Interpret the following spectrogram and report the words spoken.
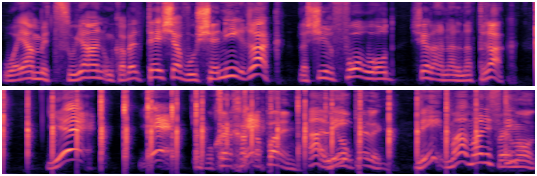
הוא היה מצוין, הוא מקבל תשע, והוא שני רק לשיר Forward של Anaal Nathrakh. יא! יא! אני מוחא לך. כפיים. אה, לי? ליאור פלג. לי? מה, מה ניסיתי? יפה מאוד.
